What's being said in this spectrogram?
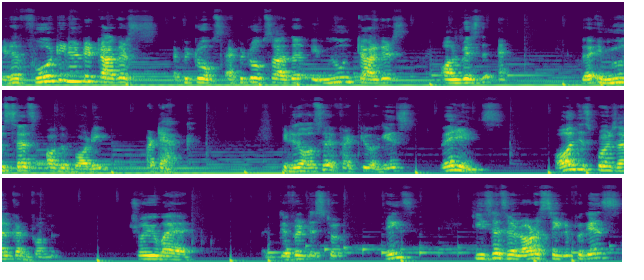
It has 1400 targets, epitopes. Epitopes are the immune targets on which the, the immune cells of the body attack. It is also effective against variants. All these points I'll confirm, show you by uh, different things. T cells have a lot of significance.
